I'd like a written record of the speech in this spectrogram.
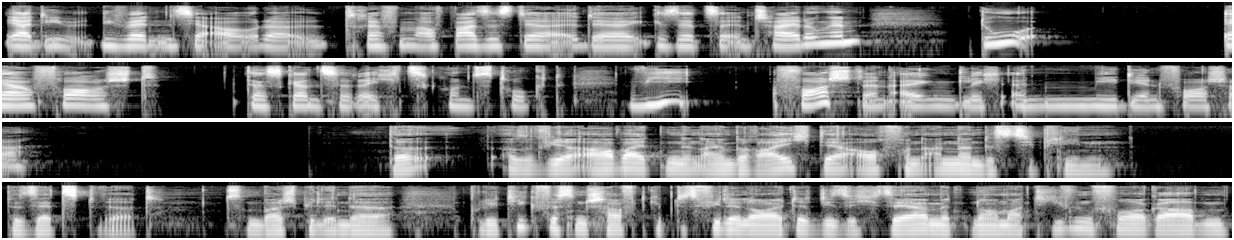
ja, die, die wenden es ja auch oder treffen auf Basis der, der Gesetze Entscheidungen. Du erforscht das ganze Rechtskonstrukt. Wie forscht denn eigentlich ein Medienforscher? Da, also wir arbeiten in einem Bereich, der auch von anderen Disziplinen besetzt wird. Zum Beispiel in der Politikwissenschaft gibt es viele Leute, die sich sehr mit normativen Vorgaben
